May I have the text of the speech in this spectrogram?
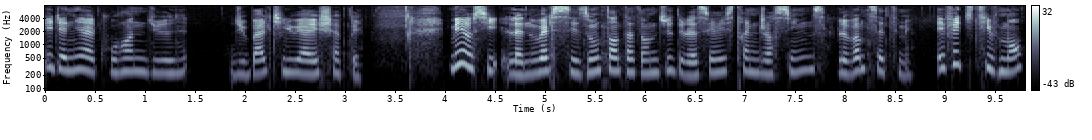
et gagner la couronne du, du bal qui lui a échappé. Mais aussi la nouvelle saison tant attendue de la série Stranger Things le 27 mai. Effectivement,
